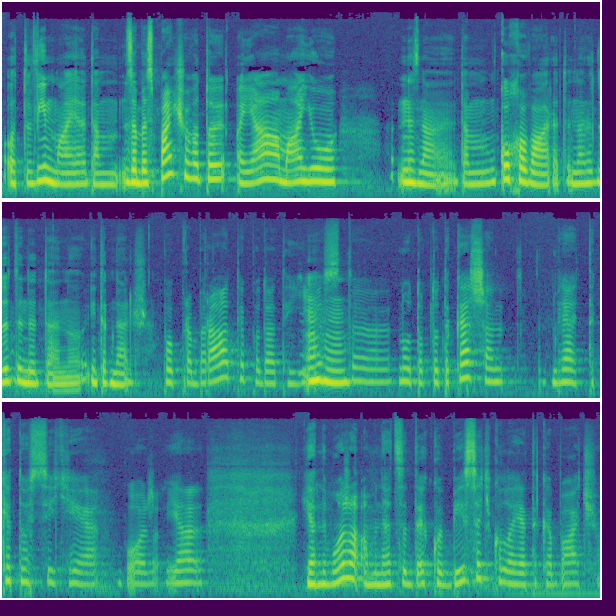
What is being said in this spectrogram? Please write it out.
От він має там забезпечувати, а я маю. Не знаю, там куховарити, народити дитину і так далі. Поприбирати, подати їсти. uh Ну, тобто, таке ще блядь, таке досі є. Боже. Я я не можу, а мене це дико бісить, коли я таке бачу.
